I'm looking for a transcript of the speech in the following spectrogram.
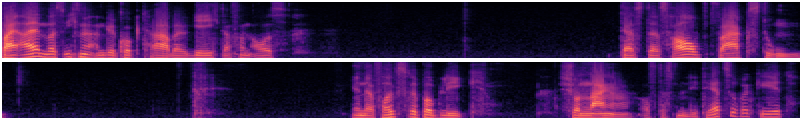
Bei allem, was ich mir angeguckt habe, gehe ich davon aus, dass das Hauptwachstum in der Volksrepublik schon lange auf das Militär zurückgeht.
